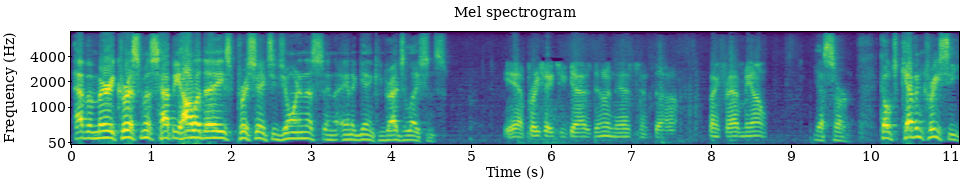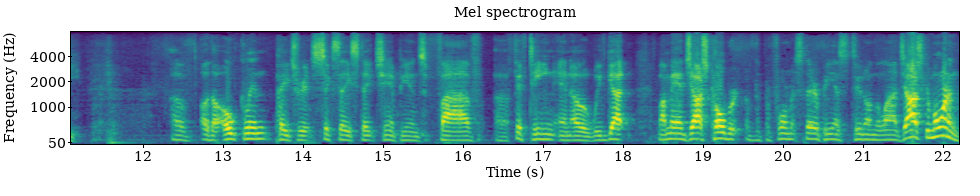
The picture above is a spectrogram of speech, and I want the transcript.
have a Merry Christmas, Happy Holidays. Appreciate you joining us, and, and again, congratulations. Yeah, appreciate you guys doing this, and uh, thanks for having me on. Yes, sir. Coach Kevin Creasy of, of the Oakland Patriots, 6A state champions, 5, uh, 15 and 0. We've got my man Josh Colbert of the Performance Therapy Institute on the line. Josh, good morning.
